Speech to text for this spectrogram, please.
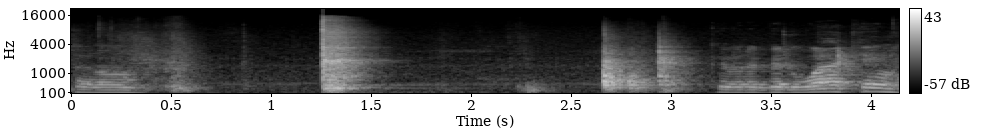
So give it a good whacking.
